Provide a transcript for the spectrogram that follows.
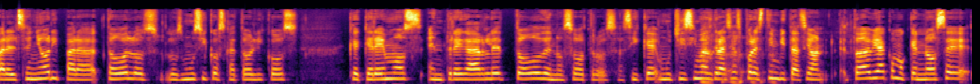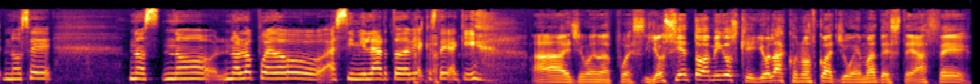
para el Señor y para todos los, los músicos católicos que queremos entregarle todo de nosotros. Así que muchísimas gracias por esta invitación. Todavía como que no sé, no sé, no, no, no lo puedo asimilar todavía que estoy aquí. Ay, Joema, pues yo siento, amigos, que yo la conozco a Joema desde hace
